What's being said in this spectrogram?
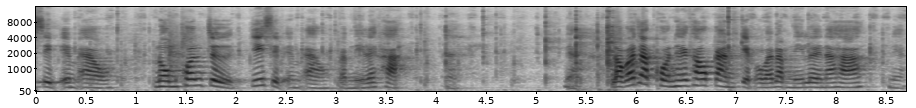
40 ml นมข้นจืด 20 ml แบบนี้เลยค่ะ เราก็จะคนให้เข้ากันเก็บเอาไว้แบบนี้เลยนะคะ เนี่ย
